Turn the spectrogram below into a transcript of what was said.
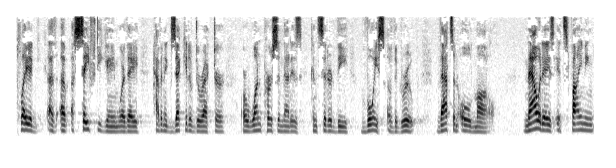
play a, a, a safety game where they have an executive director or one person that is considered the voice of the group. That's an old model. Nowadays, it's finding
